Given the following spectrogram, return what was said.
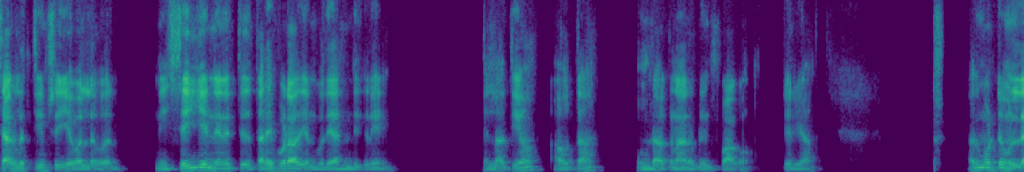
சகலத்தையும் செய்ய வல்லவர். நீ செய்ய நினைத்தது தடைப்படாது என்பதை அறிந்துக்கிறேன் எல்லாத்தையும் அவர் தான் உண்டாக்குனார் அப்படின்னு பார்க்கணும். சரியா? அது மட்டும் இல்ல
